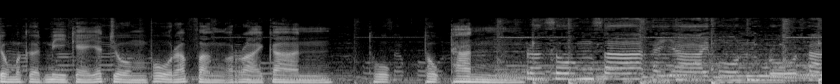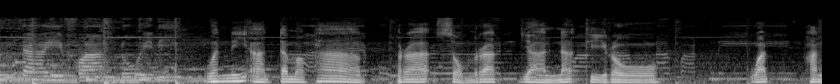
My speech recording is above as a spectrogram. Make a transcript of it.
จงมาเกิดมีแก่ญาติโยมผู้รับฟังรายการทุก ทุกท่าน ประสงค์สาธยายผลโปรดตั้งใจฟังด้วยดี วันนี้อาตมภาพ พระสมรักยานนทีโร วัดพัน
